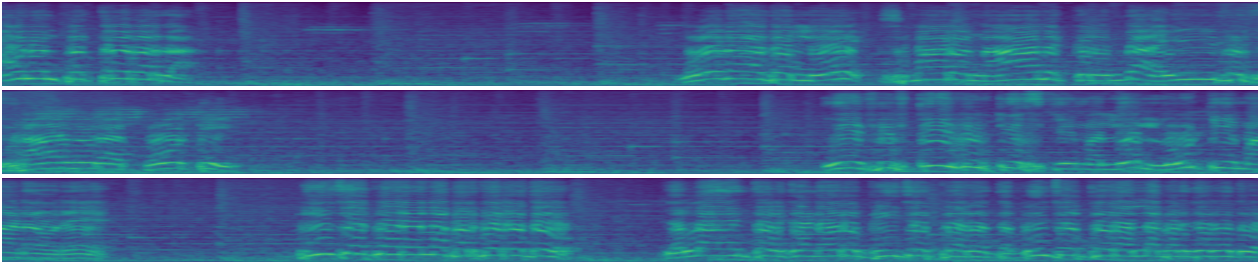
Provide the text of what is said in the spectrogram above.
ಅವನೊಂದು ಪತ್ರ ಬರೆದ ನೋಡಾದಲ್ಲಿ ಸುಮಾರು ನಾಲ್ಕರಿಂದ ಐದು ಸಾವಿರ ಕೋಟಿ. ಈ ಫಿಫ್ಟಿ ಫಿಫ್ಟಿ ಸ್ಕೀಮ್ ಅಲ್ಲಿ ಲೂಟಿ ಮಾಡವ್ರೆ. ಬಿಜೆಪಿ ಅವರೆಲ್ಲ ಬರ್ದಿರೋದು. ಎಲ್ಲ ಏನ್ ತಿಳ್ಕೊಂಡವರು? ಬಿಜೆಪಿ ಅವರು ಅಂತ. ಬಿಜೆಪಿ ಅವರೆಲ್ಲ ಬರ್ದಿರೋದು.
